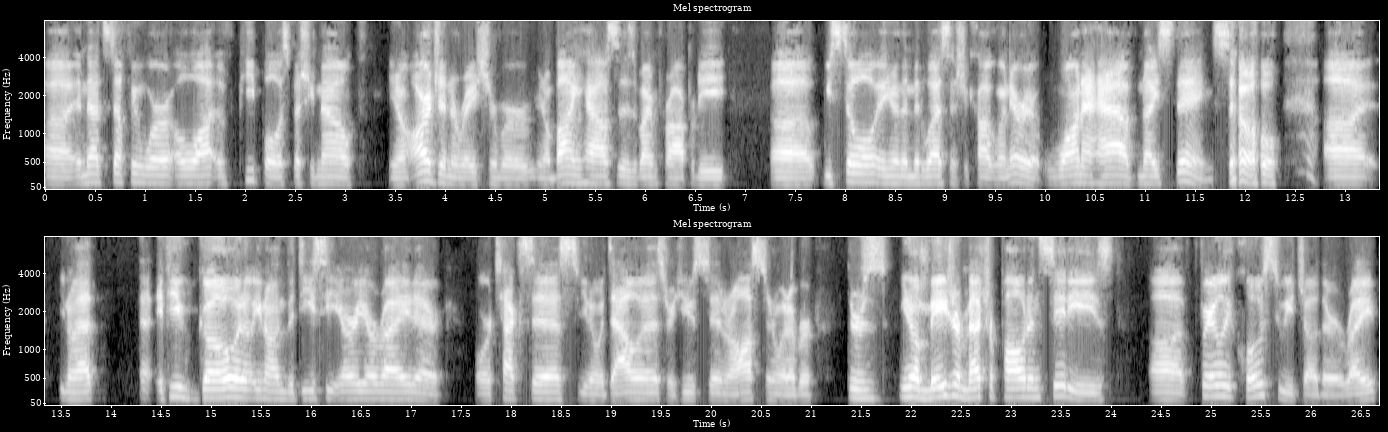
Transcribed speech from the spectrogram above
uh, and that's definitely where a lot of people, especially now you know, our generation, we're you know buying houses, buying property. Uh, we still, you know, in the Midwest and Chicagoland area, want to have nice things. So, uh, you know, that if you go, you know, in the DC area, right, or or Texas, you know, Dallas or Houston or Austin or whatever, there's you know major metropolitan cities uh, fairly close to each other, right?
